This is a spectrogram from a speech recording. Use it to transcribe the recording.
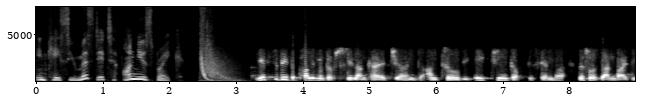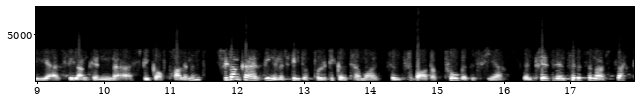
in case you missed it on Newsbreak. Yesterday, the Parliament of Sri Lanka adjourned until the 18th of December. This was done by the uh, Sri Lankan uh, Speaker of Parliament. Sri Lanka has been in a state of political turmoil since about October this year, when President Sirisena sacked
